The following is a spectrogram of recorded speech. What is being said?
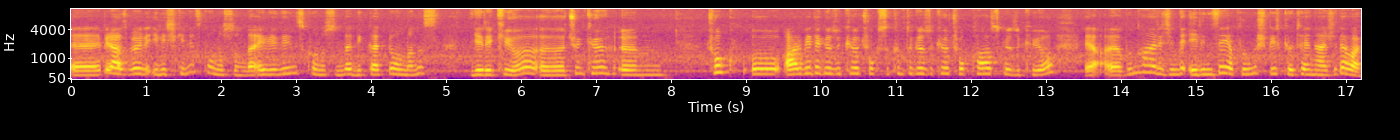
Ee, biraz böyle ilişkiniz konusunda, evliliğiniz konusunda dikkatli olmanız gerekiyor. Ee, çünkü çok e, arbede gözüküyor, çok sıkıntı gözüküyor, çok kaos gözüküyor. E, e, bunun haricinde elinize yapılmış bir kötü enerji de var.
